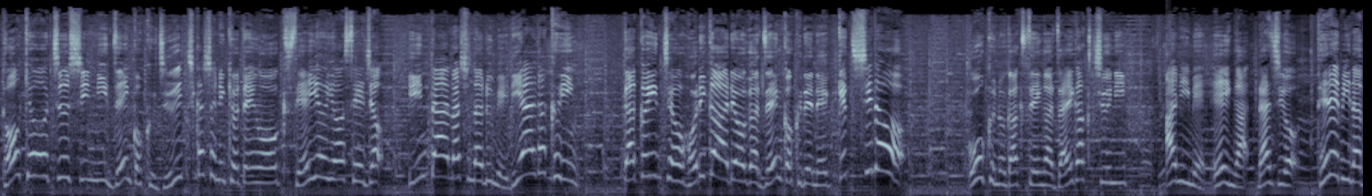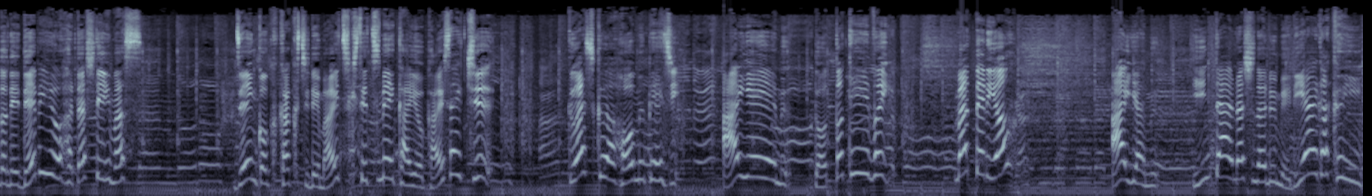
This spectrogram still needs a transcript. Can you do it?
東京を中心に全国11カ所に拠点を置く声優養成所インターナショナルメディア学院。学院長堀川亮が全国で熱血指導。多くの学生が在学中にアニメ映画ラジオテレビなどでデビューを果たしています。全国各地で毎月説明会を開催中。詳しくはホームページ iam.tv 待ってるよ。IAM インターナショナルメディア学院。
